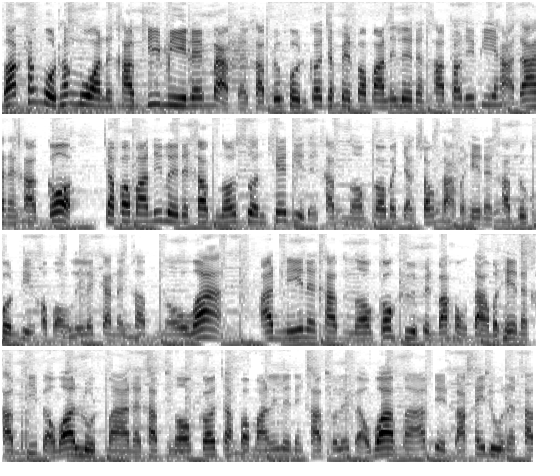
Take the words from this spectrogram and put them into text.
บั๊กทั้งหมดทั้งมวลนะครับที่มีในแมปนะครับทุกคนก็จะเป็นประมาณนี้เลยนะครับเท่าที่พี่หาได้นะครับก็จะประมาณนี้เลยนะครับน้องส่วนเครดิตนะครับน้องก็มาจากช่องต่างประเทศนะครับทุกคนพี่ขอบอกเลยแล้วกันนะครับน้องว่าอันนี้นะครับน้องก็คือเป็นบั๊กของต่างประเทศนะครับที่แบบว่าหลุดมานะครับน้องก็จะประมาณนี้เลยนะครับก็เลยแบบว่ามาอัปเดตบั๊กให้ดูนะครับ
